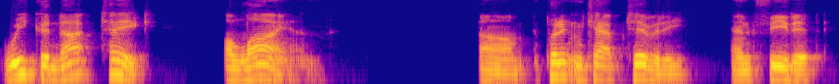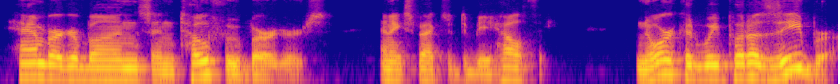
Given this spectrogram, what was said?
We could not take a lion, um, put it in captivity, and feed it hamburger buns and tofu burgers and expect it to be healthy. Nor could we put a zebra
